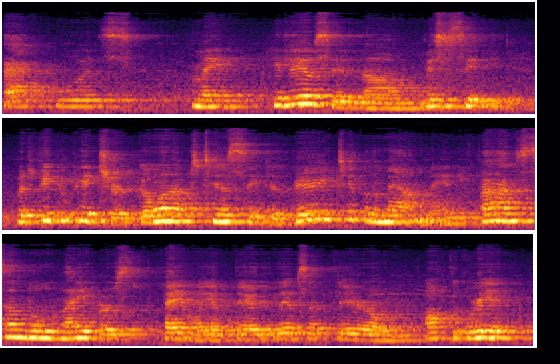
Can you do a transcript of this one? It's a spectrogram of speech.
backwoods. I mean, he lives in um, Mississippi. But if you can picture going up to Tennessee to the very tip of the mountain and you find some little neighbor's family up there that lives up there on, off the grid,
